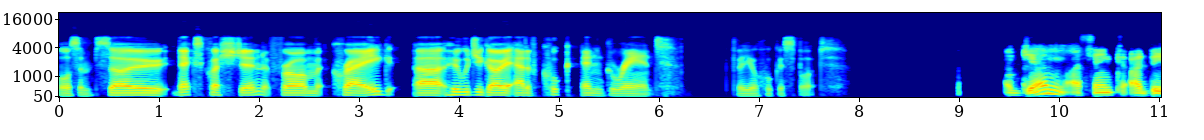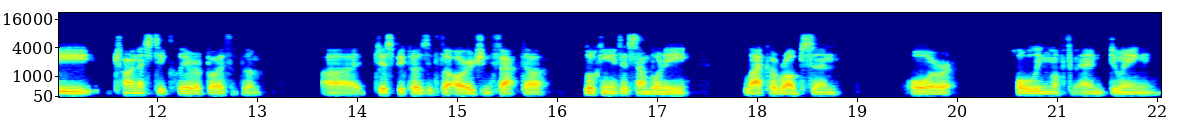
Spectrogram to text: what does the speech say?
Awesome. So next question from Craig: uh, Who would you go out of Cook and Grant for your hooker spot? Again, I think I'd be trying to stick clear of both of them uh, just because of the origin factor, looking into somebody like a Robson or holding off and doing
